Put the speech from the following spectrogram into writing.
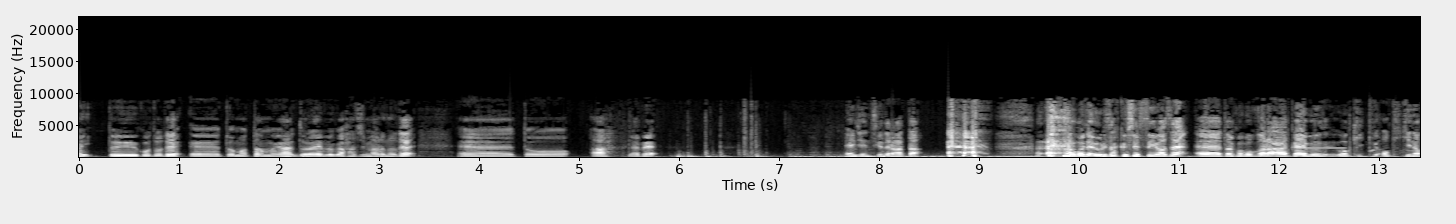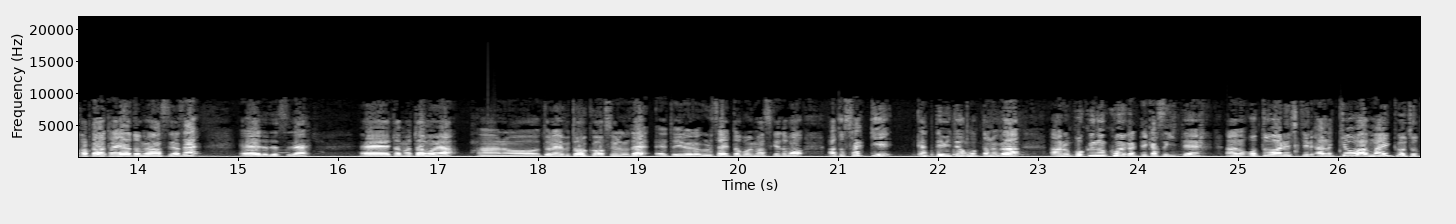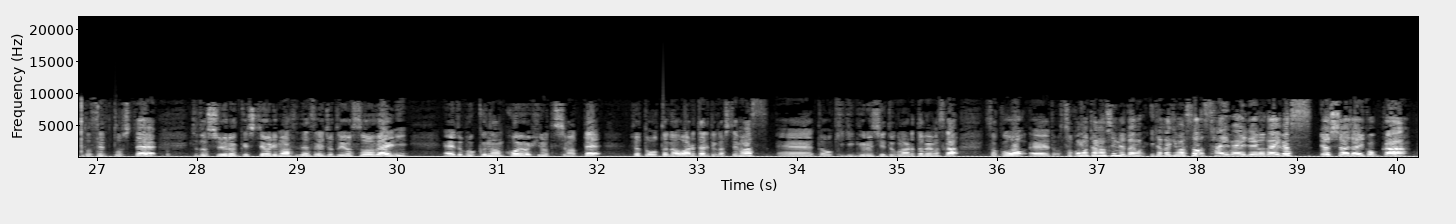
はい。ということで、えっ、と、またもやドライブが始まるので、えっ、と、あ、やべえ。エンジンつけてなかった。これでうるさくしてすいません。えっ、と、ここからアーカイブお聞き、お聞きの方は大変だと思います。すいません。えっ、とですね。えっ、と、またもや、あのドライブトークをするので、えっ、と、いろいろうるさいと思いますけども、あとさっきやってみて思ったのが、あの、僕の声がでかすぎて、あの、音割れしてる、あの、今日はマイクをちょっとセットして、ちょっと収録しております。ですが、ちょっと予想外に、えっ、と、僕の声を拾ってしまって、ちょっと音が割れたりとかしてます。えっ、と、お聞き苦しいところあると思いますが、そこを、えっ、と、そこも楽しんでいただきますと幸いでございます。よっしゃ、じゃあ行こっか。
